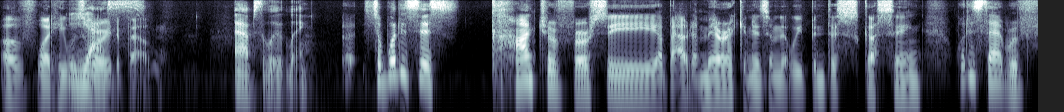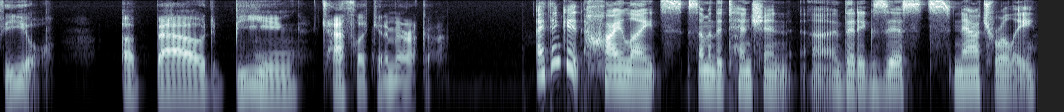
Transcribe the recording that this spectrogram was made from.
of what he was yes, worried about. Absolutely. Uh, so, what is this controversy about Americanism that we've been discussing? What does that reveal about being Catholic in America? I think it highlights some of the tension uh, that exists naturally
